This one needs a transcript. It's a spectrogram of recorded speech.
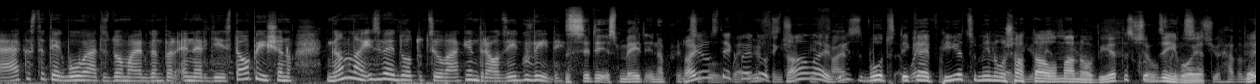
Ēkas te tiek būvētas domājot gan par enerģijas taupīšanu, gan lai izveidotu cilvēkiem draudzīgu vidi. Rajons tiek veidots tā, lai viss būtu tikai piecu minūšu attālumā no vietas, kur dzīvojat. Te,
